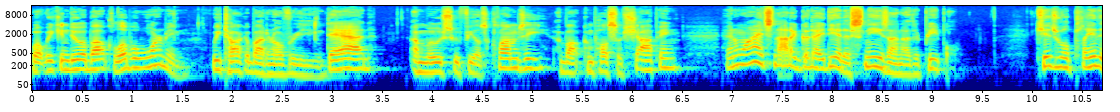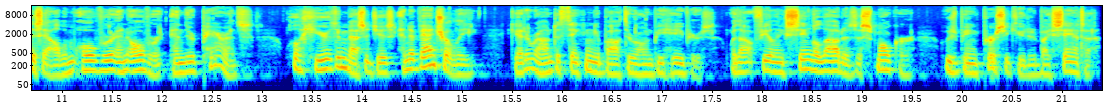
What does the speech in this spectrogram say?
what we can do about global warming. We talk about an overeating dad, a moose who feels clumsy, about compulsive shopping, and why it's not a good idea to sneeze on other people. Kids will play this album over and over, and their parents will hear the messages and eventually get around to thinking about their own behaviors without feeling singled out as a smoker who's being persecuted by Santa.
